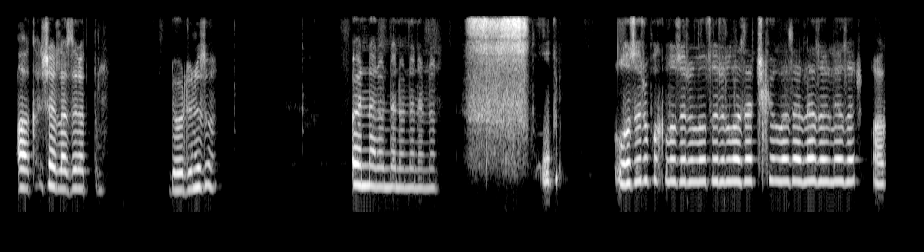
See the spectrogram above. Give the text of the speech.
Arkadaşlar lazer attım. Gördünüz mü? Önden önden önden önden. Lazere bak lazere lazere lazer çıkıyor lazer lazer lazer. Ar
